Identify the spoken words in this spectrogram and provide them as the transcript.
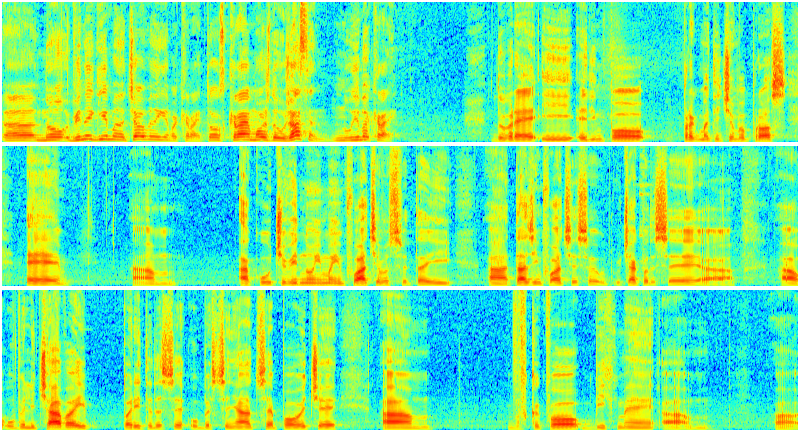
Но винаги има начало, винаги има край. Тоест, край може да е ужасен, но има край. Добре, и един по-прагматичен въпрос е, ам, ако очевидно има инфлация в света и а, тази инфлация се очаква да се а, а, увеличава и парите да се обесценяват все повече, ам, в какво бихме ам, а,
